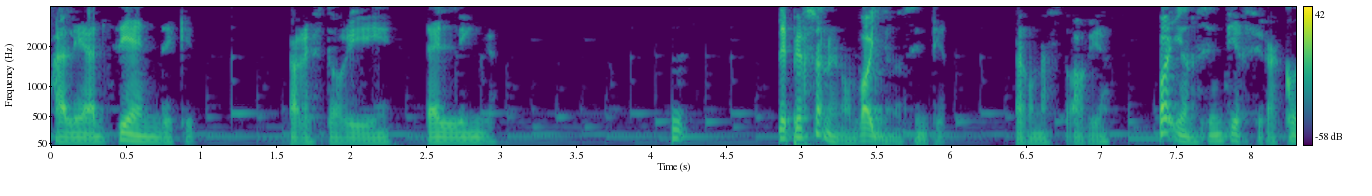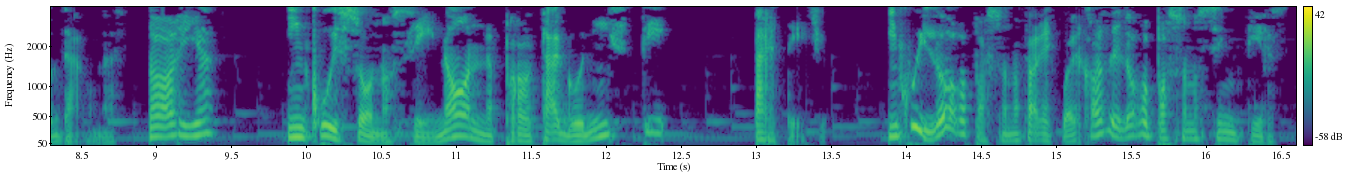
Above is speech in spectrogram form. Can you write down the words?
alle aziende che fare storytelling. Le persone non vogliono sentirsi raccontare una storia, vogliono sentirsi raccontare una storia in cui sono, se non protagonisti, partecipi, in cui loro possono fare qualcosa e loro possono sentirsi.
